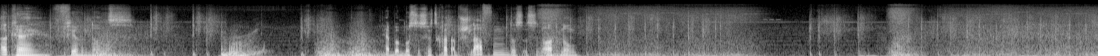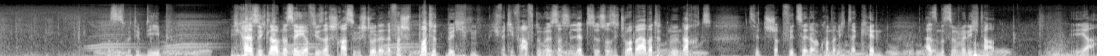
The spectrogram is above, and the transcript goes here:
Okay, 400. Herr Bambus ist jetzt gerade am Schlafen. Das ist in Ordnung. Was ist mit dem Dieb? Ich kann es nicht glauben, dass er hier auf dieser Straße gestohlen hat. Er verspottet mich. Hm, ich werde ihn verhaften, wenn es das Letzte ist, was ich tue. Aber er arbeitet nur nachts. Es wird stockfinster, darum kann man nichts erkennen. Also müssen wir nicht haben. Ja.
